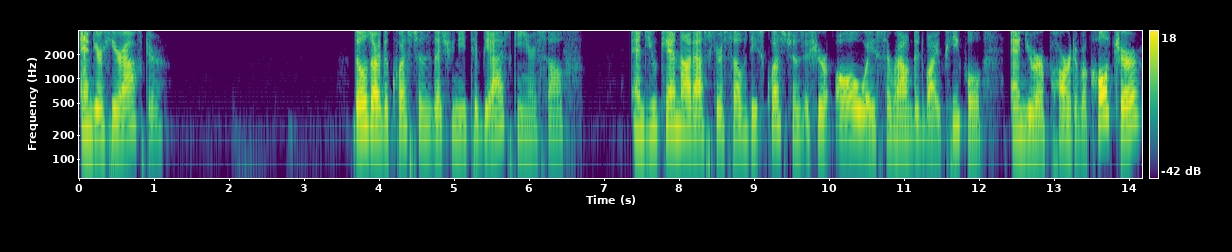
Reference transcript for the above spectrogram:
and your hereafter? Those are the questions that you need to be asking yourself. And you cannot ask yourself these questions if you're always surrounded by people and you're a part of a culture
